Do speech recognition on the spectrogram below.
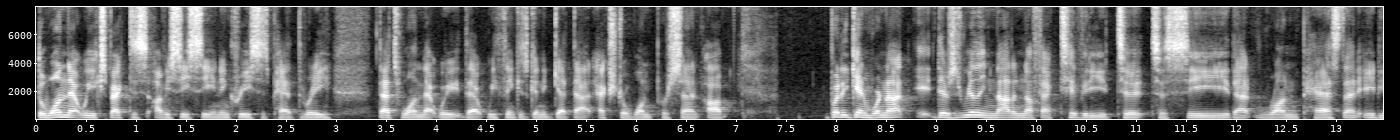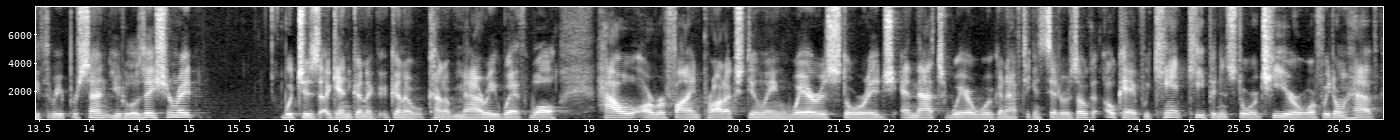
The one that we expect to obviously see an increase is PADD three. That's one that we that we think is going to get that extra one percent up but again, we're not. Eh, there's really not enough activity to to see that run past that 83% utilization rate, which is again going to going to kind of marry with well, how are refined products doing? Where is storage? And that's where we're going to have to consider is okay, okay, if we can't keep it in storage here, or if we don't have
